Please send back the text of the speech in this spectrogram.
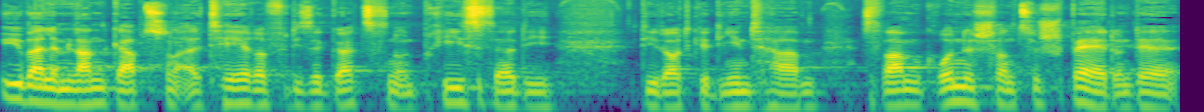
Überall im Land gab es schon Altäre für diese Götzen und Priester, die, die dort gedient haben. Es war im Grunde schon zu spät. Und der,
